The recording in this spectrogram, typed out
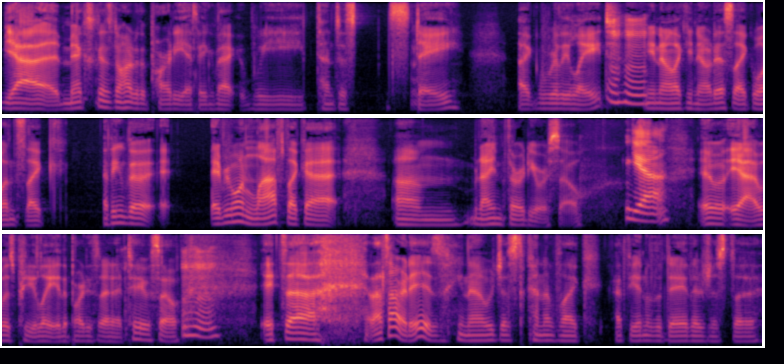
Yeah, Mexicans know how to the party. I think that we tend to stay like really late. Mm-hmm. You know, like you notice, like once like I think the everyone left like at um nine thirty or so. Yeah. It yeah, it was pretty late. The party started at two, so Mm-hmm. it's uh that's how it is. You know, we just kind of like at the end of the day, there's just the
